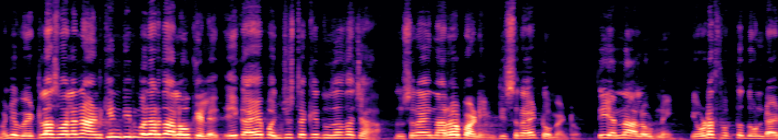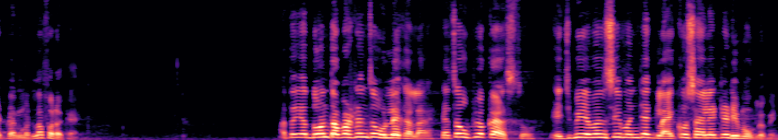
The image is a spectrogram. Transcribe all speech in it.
म्हणजे वेट लॉसवाल्यांना आणखीन तीन पदार्थ अलाउ केले आहेत एक आहे पंचवीस टक्के दुधाचा चहा दुसरा आहे नारळ पाणी तिसरा आहे टोमॅटो ते यांना अलाउड नाही. एवढाच फक्त दोन डाएट प्लॅनमधला फरक आहे. आता या दोन तपासण्यांचा उल्लेख आला. याचा उपयोग काय असतो? एच बी एवन सी म्हणजे ग्लायकोसायलेटेड हिमोग्लोबिन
